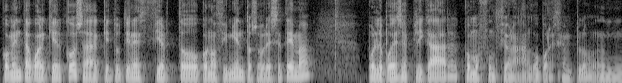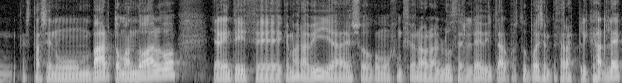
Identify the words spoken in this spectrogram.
comenta cualquier cosa que tú tienes cierto conocimiento sobre ese tema, pues le puedes explicar cómo funciona algo, por ejemplo. Mm, estás en un bar tomando algo y alguien te dice, qué maravilla eso, cómo funciona, o las luces LED y tal. Pues tú puedes empezar a explicarle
